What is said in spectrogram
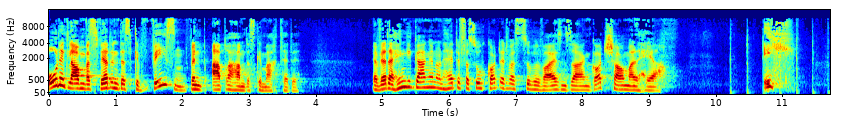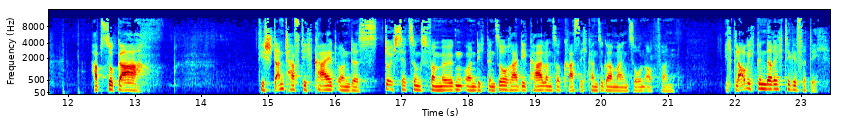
Ohne Glauben, was wäre denn das gewesen, wenn Abraham das gemacht hätte? Er wäre da hingegangen und hätte versucht, Gott etwas zu beweisen, sagen, Gott, schau mal her. Ich habe sogar die Standhaftigkeit und das Durchsetzungsvermögen und ich bin so radikal und so krass, ich kann sogar meinen Sohn opfern. Ich glaube, ich bin der Richtige für dich.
